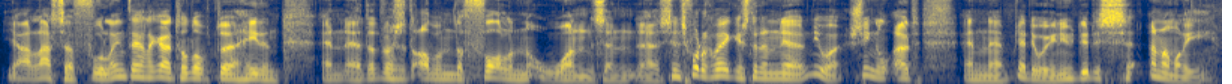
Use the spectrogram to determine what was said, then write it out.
ja, laatste full length eigenlijk uit tot op de heden. En dat was het album The Fallen Ones. En sinds vorige week is er een nieuwe single uit. En ja, die hoor je nu. Dit is Anomaly.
